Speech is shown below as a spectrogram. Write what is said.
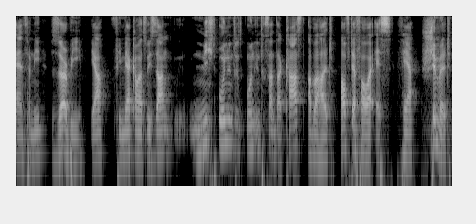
Anthony Zerby. Ja, viel mehr kann man dazu nicht sagen. Nicht uninter uninteressanter Cast, aber halt auf der VHS verschimmelt.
